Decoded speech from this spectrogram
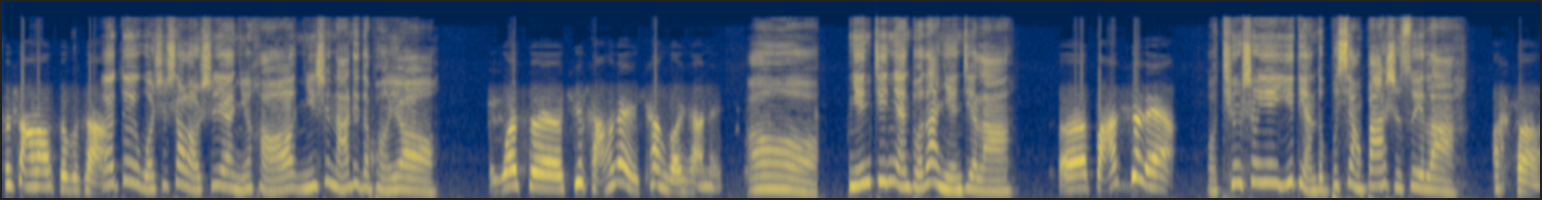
是尚老师不是？啊，对，我是邵老师呀。您好，您是哪里的朋友？我是许昌的，全国县的。哦，您今年多大年纪啦？呃，八十了。哦，听声音一点都不像八十岁啦。啊哈。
